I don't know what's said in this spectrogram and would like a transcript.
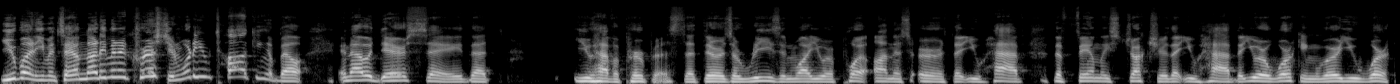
You might even say, I'm not even a Christian. What are you talking about? And I would dare say that you have a purpose, that there is a reason why you are put on this earth, that you have the family structure that you have, that you are working where you work,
